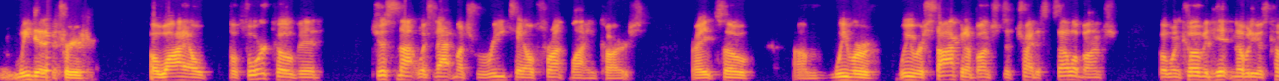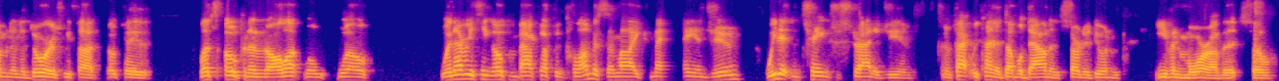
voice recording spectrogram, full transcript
we did it for a while before COVID, just not with that much retail frontline cars, right? So um, we were we were stocking a bunch to try to sell a bunch, but when COVID hit, nobody was coming in the doors. We thought, okay, let's open it all up. Well, well, when everything opened back up in Columbus in like May and June, we didn't change the strategy, and in fact, we kind of doubled down and started doing even more of it. So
